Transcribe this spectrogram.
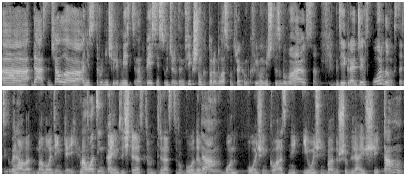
А, да, сначала они сотрудничали вместе над песней Sweeter Than Fiction, которая была саундтреком к фильму «Мечты сбываются», где играет Джеймс Кордон, кстати говоря. Молод- молоденький. Молоденький. Фильм 2013 года. Да. Он очень классный и очень воодушевляющий. Там,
